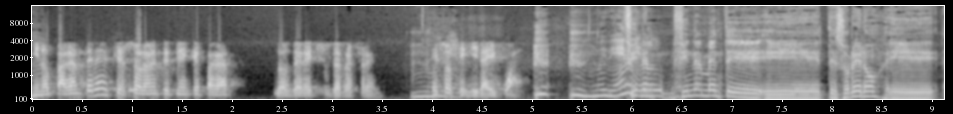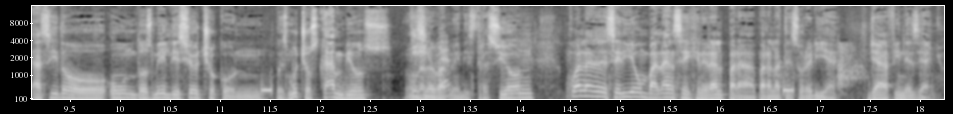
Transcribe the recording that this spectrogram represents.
y no pagan tenencia, solamente tienen que pagar los derechos de Eso seguirá igual. Muy bien. finalmente, eh, tesorero, eh, ha sido un 2018 con pues muchos cambios, una nueva administración. ¿Cuál sería un balance en general para, para la tesorería ya a fines de año?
